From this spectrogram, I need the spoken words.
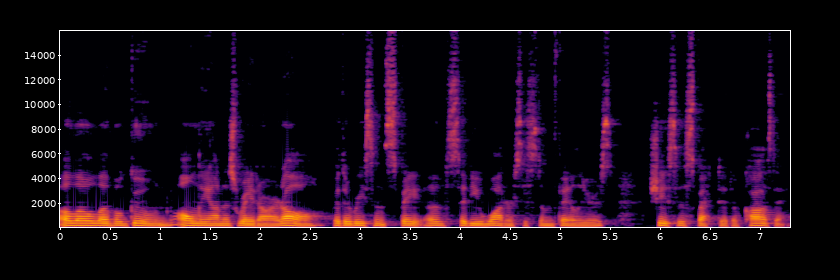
a low level goon only on his radar at all for the recent spate of city water system failures she's suspected of causing.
